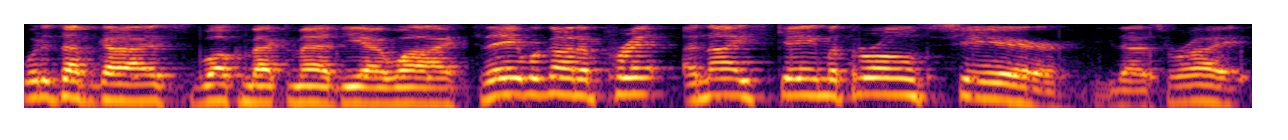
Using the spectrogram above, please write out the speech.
What is up guys? Welcome back to Mad DIY. Today we're gonna print a nice Game of Thrones chair. That's right.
